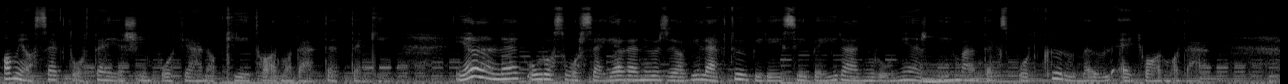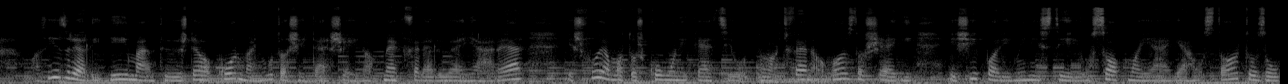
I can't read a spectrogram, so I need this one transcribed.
ami a szektor teljes importjának kétharmadát tette ki. Jelenleg Oroszország ellenőrzi a világ többi részébe irányuló nyers export körülbelül egyharmadát. Az izraeli gyémántősde a kormány utasításainak megfelelően jár el, és folyamatos kommunikációt tart fenn a gazdasági és ipari minisztérium szakmai ágához tartozó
